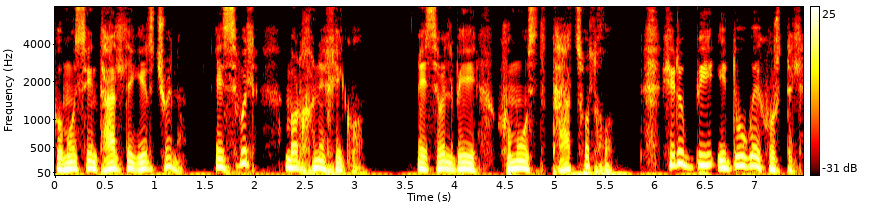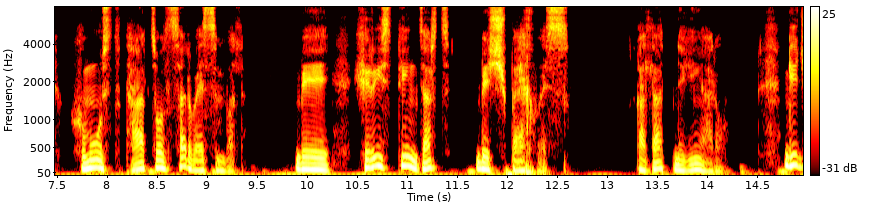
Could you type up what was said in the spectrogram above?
хүмүүсийн тааллыг ирж байна уу? Эсвэл бурхныхыг үү? Эсвэл би хүмүүст таацуулах уу? Хэрв би идүүгээ хүртэл хүмүүст таацуулсаар байсан бол би Христийн зарц биш байх байсан. Галаат 1:10 гэж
